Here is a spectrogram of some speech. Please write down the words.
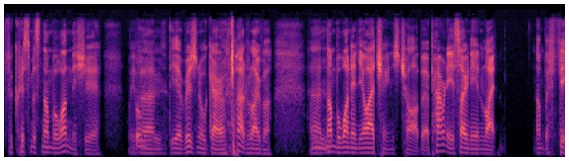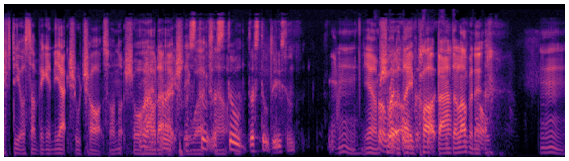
for Christmas number one this year with um, the original Glad All uh, Mm. number one in the iTunes chart, but apparently it's only in like number 50 or something in the actual chart, so I'm not sure how Right, that right. actually that's works still, that's out. Still, that's still decent. Mm, yeah, I'm sure well, the Dave Clark band are loving it. Mm.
